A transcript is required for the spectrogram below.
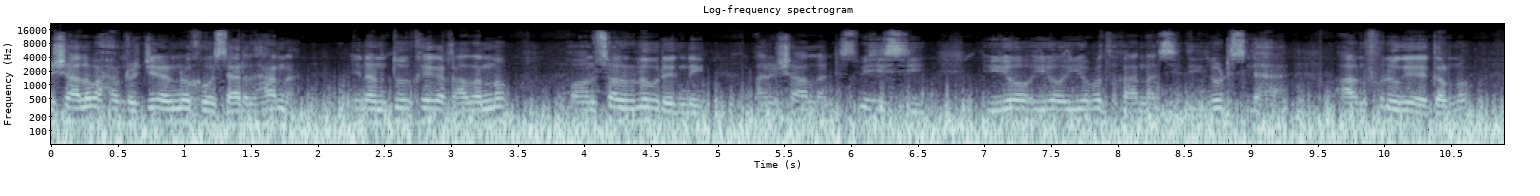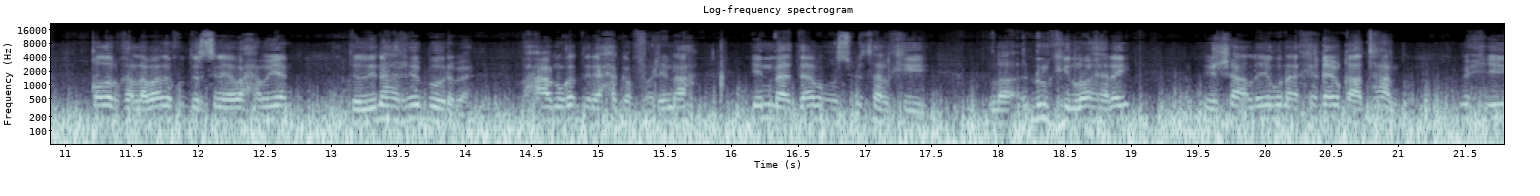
Insha alla waxaanu rajeynana nolka wasaarad ahaana inaanu doorkayga qaadanno oo aanu saanu la wareegnay. Aan insha allah dhismihiisii iyo iyo iyo mataqaanaa sidii loo dhisi lahaa aanu falowgeyga galno. Qodobka labaad ku darsanaya waxa weeyaan dadweynaha reer boorama waxaanu ga diray xaggan fariin ah in maadaama hosbitaalkii dhulkii loo helay insha alla iyaguna ay ka qayb qaataan wixii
